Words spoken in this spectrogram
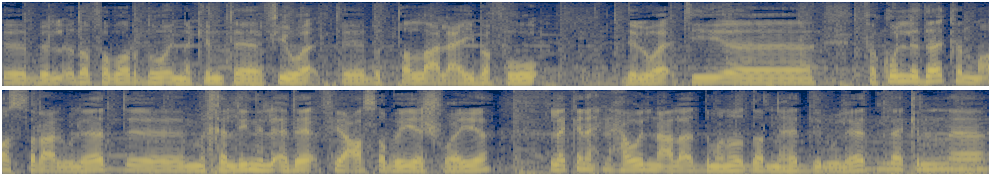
بالإضافة برضو إنك أنت في وقت بتطلع لعيبة فوق. دلوقتي آه، فكل ده كان مأثر على الولاد آه، مخلين الأداء فيه عصبية شوية. لكن إحنا حاولنا على قد ما نقدر نهدي الولاد لكن آه،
